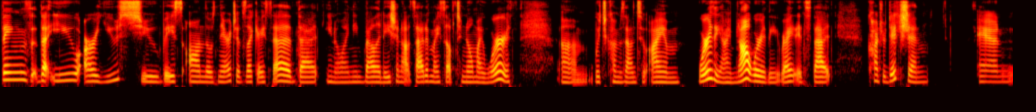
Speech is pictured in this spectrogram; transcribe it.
things that you are used to based on those narratives, like I said, that, you know, I need validation outside of myself to know my worth, um, which comes down to I am worthy, I'm not worthy, right? It's that contradiction. And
